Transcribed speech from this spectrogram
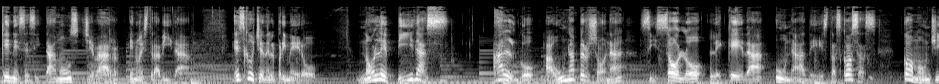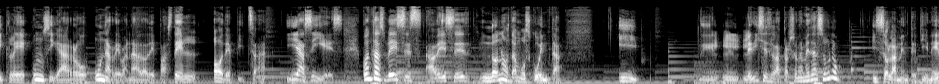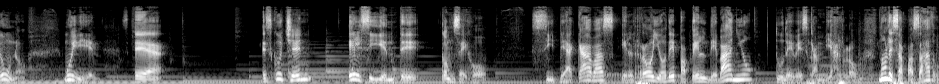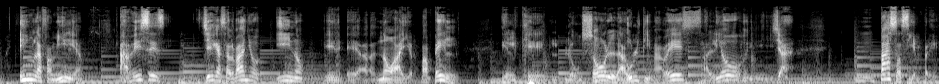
que necesitamos llevar en nuestra vida. Escuchen el primero. No le pidas algo a una persona si solo le queda una de estas cosas, como un chicle, un cigarro, una rebanada de pastel o de pizza. Y así es. ¿Cuántas veces a veces no nos damos cuenta y, le dices a la persona, me das uno? Y solamente tiene uno. Muy bien. Eh, escuchen el siguiente consejo. Si te acabas el rollo de papel de baño, tú debes cambiarlo. ¿No les ha pasado en la familia? A veces llegas al baño y no, eh, eh, no hay papel. El que lo usó la última vez salió y ya. Pasa siempre.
